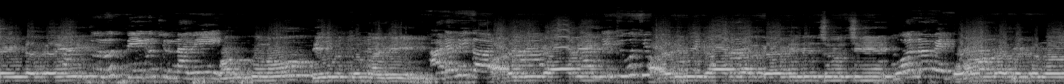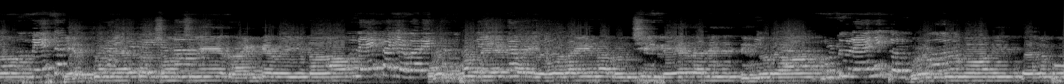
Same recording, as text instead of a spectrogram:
చేయుటకై హద్దులు తీరుచున్నవి. నా అడవి గాడి అడవి గాడిద గడ్డిని చూచి. ఓండ్ర పెట్టున ఎత్తు మేత చూచి రంకె వేయున. ఉప్పు లేక ఎవరైనా రుచి లేదని తిందురా. గుడ్డు లేని తొలుపు గ్రొడ్డులోని తెలుపు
